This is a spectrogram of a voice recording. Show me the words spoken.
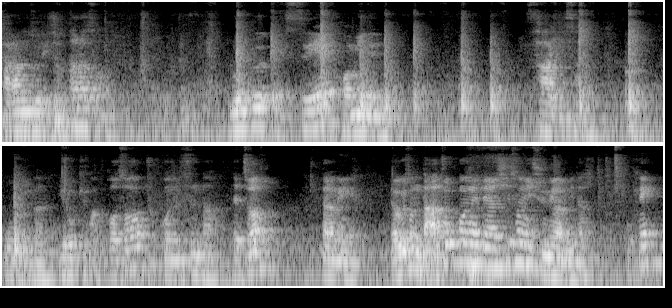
4란 소리죠 따라서 로그 x의 범위는 4 이상 5 미만 이렇게 바꿔서 조건을 쓴다 됐죠? 그 다음에 여기선 나 조건에 대한 시선이 중요합니다 오케이?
